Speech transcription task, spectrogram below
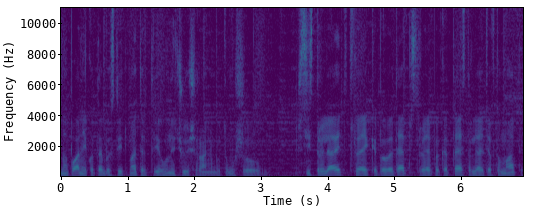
напарник у тебе стоїть метр, ти його не чуєш реально, бо тому що всі стріляють, стріляє КПВТ, стріляє ПКТ, стріляють автомати.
